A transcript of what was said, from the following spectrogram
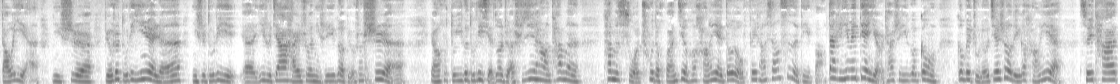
导演，你是比如说独立音乐人，你是独立呃艺术家，还是说你是一个比如说诗人，然后读一个独立写作者，实际上他们他们所处的环境和行业都有非常相似的地方，但是因为电影它是一个更更被主流接受的一个行业，所以它。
